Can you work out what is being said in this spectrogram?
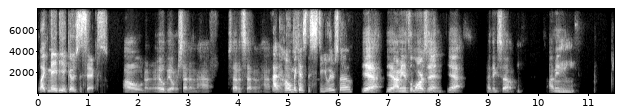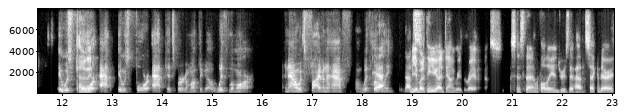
Like maybe it goes to six Oh no, no, it'll be over seven and a half, seven, seven and a half. at home against the Steelers though. Yeah, yeah. I mean, if Lamar's in, yeah, I think so. I mean, hmm, it was Kind of four at it was four at Pittsburgh a month ago with Lamar, and now it's five and a half with Yeah. Huntley. That's yeah, but I think you got to downgrade the Ravens since then with all the injuries they've had in the secondary.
